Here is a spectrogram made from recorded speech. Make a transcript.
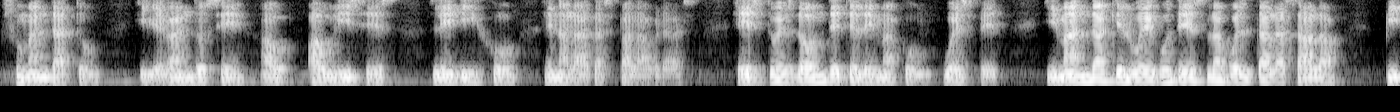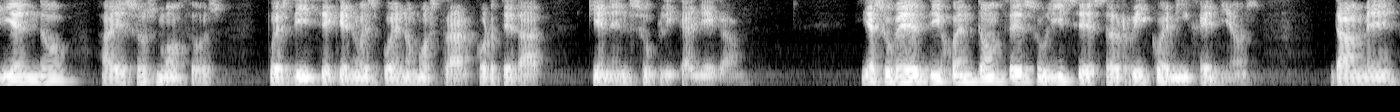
su mandato y llegándose a, Ulises le dijo en aladas palabras Esto es don de Telémaco, huésped, y manda que luego des la vuelta a la sala pidiendo a esos mozos, pues dice que no es bueno mostrar cortedad quien en súplica llega. Y a su vez dijo entonces Ulises el rico en ingenios, Dame,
